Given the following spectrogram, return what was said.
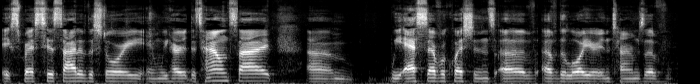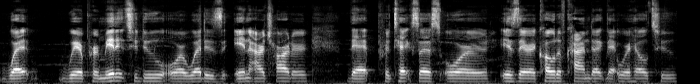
expressed his side of the story, and we heard the town side. Um, we asked several questions of of the lawyer in terms of what we're permitted to do or what is in our charter that protects us, or is there a code of conduct that we're held to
